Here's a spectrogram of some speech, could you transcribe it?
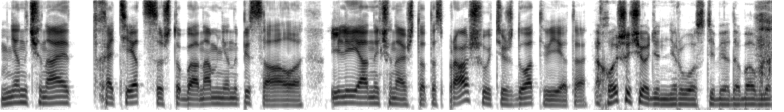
Мне начинает хотеться, чтобы она мне написала. Или я начинаю что-то спрашивать и жду ответа. А хочешь еще один нервоз тебе добавлю?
